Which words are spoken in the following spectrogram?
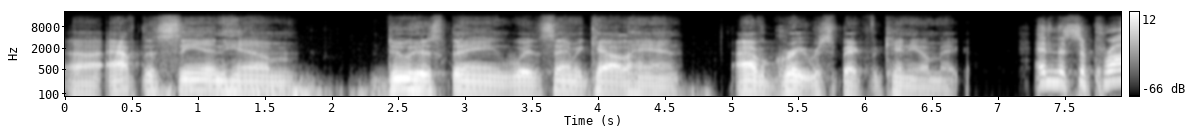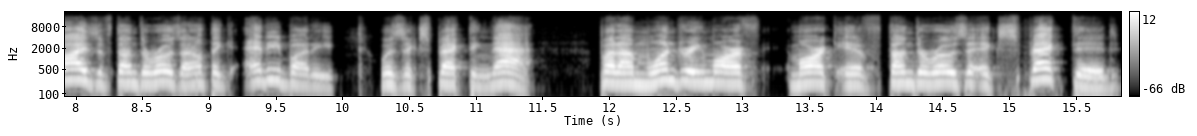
uh, after seeing him do his thing with Sami Callihan, I have great respect for Kenny Omega. And the surprise of Thunder Rosa, I don't think anybody was expecting that. But I'm wondering, Mark, Mark, if Thunder Rosa expected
